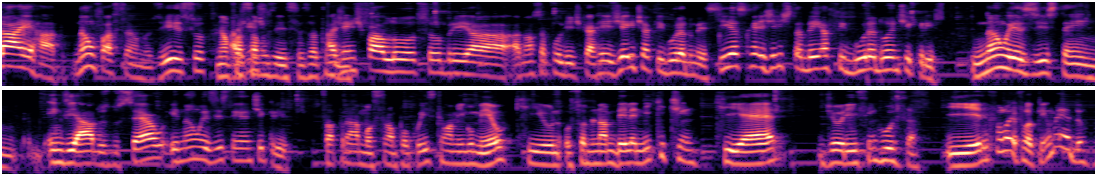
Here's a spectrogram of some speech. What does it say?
Tá errado, não façamos isso. Não a façamos gente, isso, exatamente. A gente falou sobre a, a, nossa política, rejeite a figura do Messias, rejeite também a figura do anticristo. Não existem enviados do céu e não existem anticristo. Só para mostrar um pouco isso, tem um amigo meu que o, o sobrenome dele é Nikitin, que é de origem russa. E ele falou, ele falou, tenho medo,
